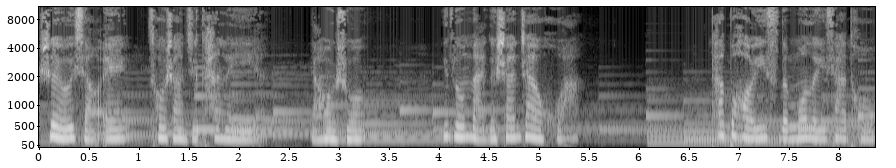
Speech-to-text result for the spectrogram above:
舍友小 A 凑上去看了一眼。然后说：“你怎么买个山寨货啊？”他不好意思的摸了一下头，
